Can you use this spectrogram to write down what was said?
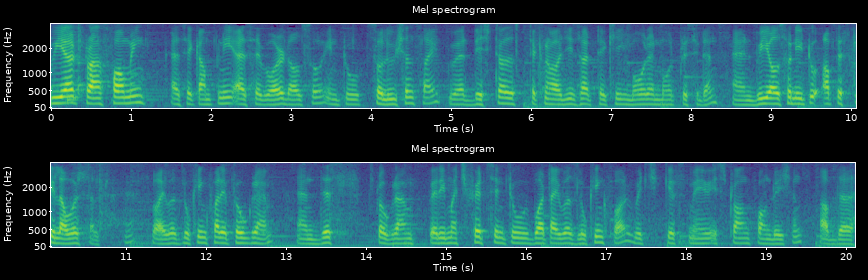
We are transforming as a company, as a world also into solution side where digital technologies are taking more and more precedence and we also need to upskill ourselves. So I was looking for a program and this program very much fits into what I was looking for which gives me strong foundations of the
